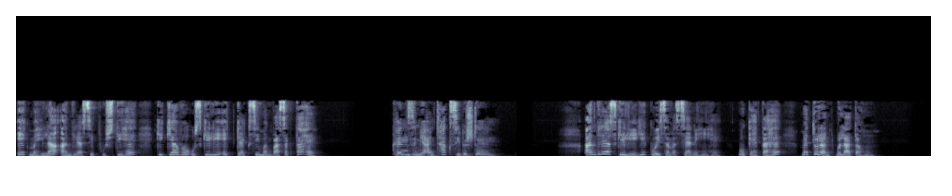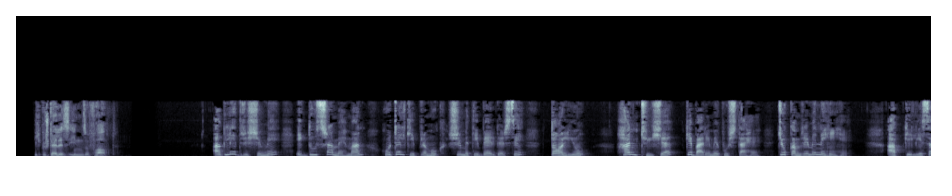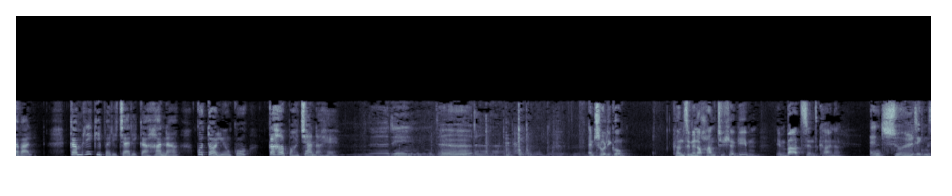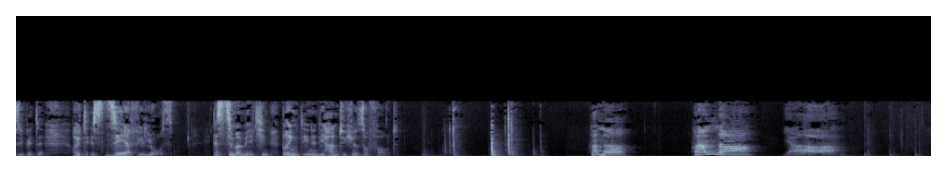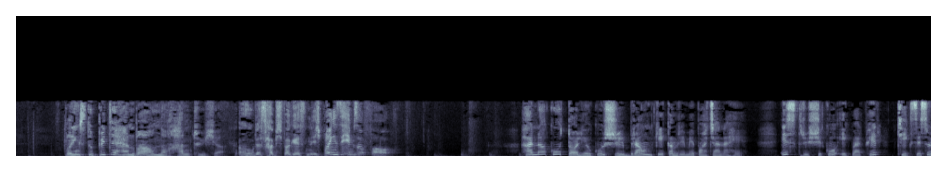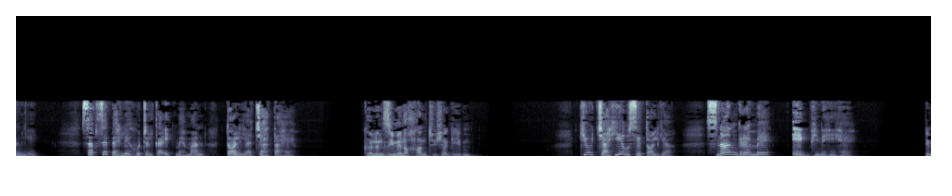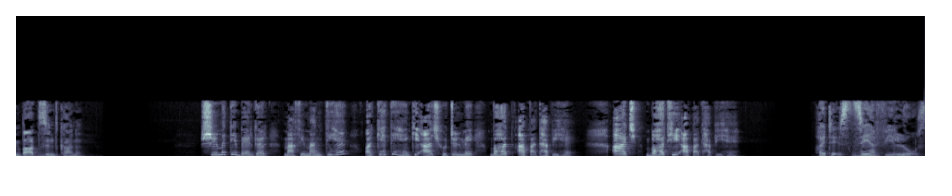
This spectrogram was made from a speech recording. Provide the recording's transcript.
एक महिला अंद्रयास से पूछती है कि क्या वह उसके लिए एक टैक्सी मंगवा सकता है Können Sie mir ein Taxi bestellen? अंद्रयास के लिए ये कोई समस्या नहीं है। वो कहता है मैं तुरंत बुलाता हूँ। Ich bestelle es Ihnen sofort. अगले दृश्य में एक दूसरा मेहमान होटल की प्रमुख श्रीमती बेरगर से तौलियों हन के बारे में पूछता है जो कमरे में नहीं है। आपके लिए सवाल कमरे की परिचारिका हाना को तौलियों को कहाँ पहुंचाना है? Entschuldigung, können Sie mir noch Handtücher geben? Im Bad sind keine. Entschuldigen Sie bitte. Heute ist sehr viel los. Das Zimmermädchen bringt Ihnen die Handtücher sofort. Hanna! Hanna! Ja, Bringst du bitte Herrn Braun noch Handtücher? oh, das habe ich vergessen. Ich bringe sie ihm sofort. हाना को तौलियों को Shri brown के कमरे में पहुंचाना है इस दृश्य को एक बार फिर ठीक से सुनिए सबसे पहले होटल का एक मेहमान तौलिया चाहता है Können Sie mir noch Handtücher geben? क्यों चाहिए उसे तौलिया स्नान गृह में एक भी नहीं है Im Bad sind keine. Shrimati बैरगर माफ़ी मांगती हैं और कहती हैं कि आज होटल में बहुत आपाधापी है आज बहुत ही आपाधापी है Heute ist sehr viel los.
